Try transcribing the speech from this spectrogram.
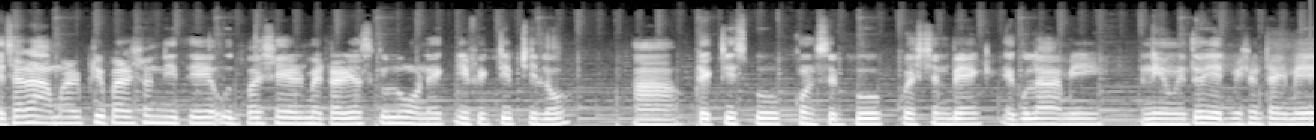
এছাড়া আমার প্রিপারেশন নিতে উদ্ভাসের ম্যাটেরিয়ালসগুলো অনেক ইফেক্টিভ ছিল। Practice book concept book question bank এগুলো আমি নিয়মিত অ্যাডমিশন টাইমে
